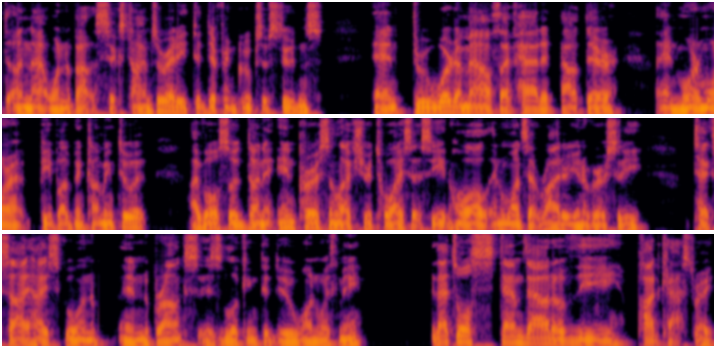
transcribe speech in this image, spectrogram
done that one about six times already to different groups of students. And through word of mouth, I've had it out there, and more and more people have been coming to it. I've also done an in person lecture twice at Seton Hall and once at Rider University Texi High School in the, in the Bronx is looking to do one with me. That's all stemmed out of the podcast, right?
